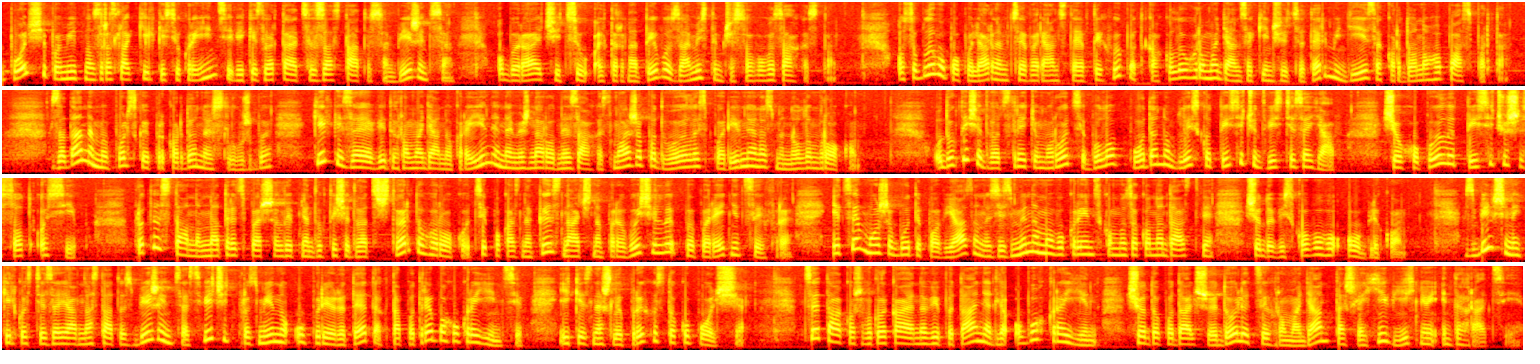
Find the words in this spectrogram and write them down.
У Польщі помітно зросла кількість українців, які звертаються за статусом біженця, обираючи цю альтернативу замість тимчасового захисту. Особливо популярним цей варіант стає в тих випадках, коли у громадян закінчується термін дії закордонного паспорта. За даними польської прикордонної служби, кількість заяв від громадян України на міжнародний захист майже подвоїлась порівняно з минулим роком. У 2023 році було подано близько 1200 заяв, що охопили 1600 осіб. Проте станом на 31 липня 2024 року ці показники значно перевищили попередні цифри, і це може бути пов'язано зі змінами в українському законодавстві щодо військового обліку. Збільшення кількості заяв на статус біженця свідчить про зміну у пріоритетах та потребах українців, які знайшли прихисток у Польщі. Це також викликає нові питання для обох країн щодо подальшої долі цих громадян та шляхів їхньої інтеграції.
